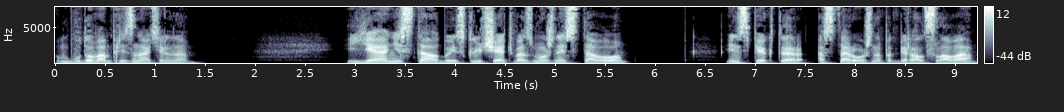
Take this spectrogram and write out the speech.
Буду вам признательна. Я не стал бы исключать возможность того...» Инспектор осторожно подбирал слова,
